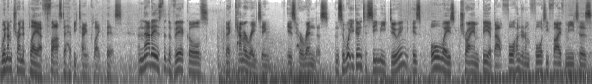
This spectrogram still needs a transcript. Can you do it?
when I'm trying to play a faster heavy tank like this. And that is that the vehicles, their camera rating is horrendous. And so what you're going to see me doing is always try and be about 445 meters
